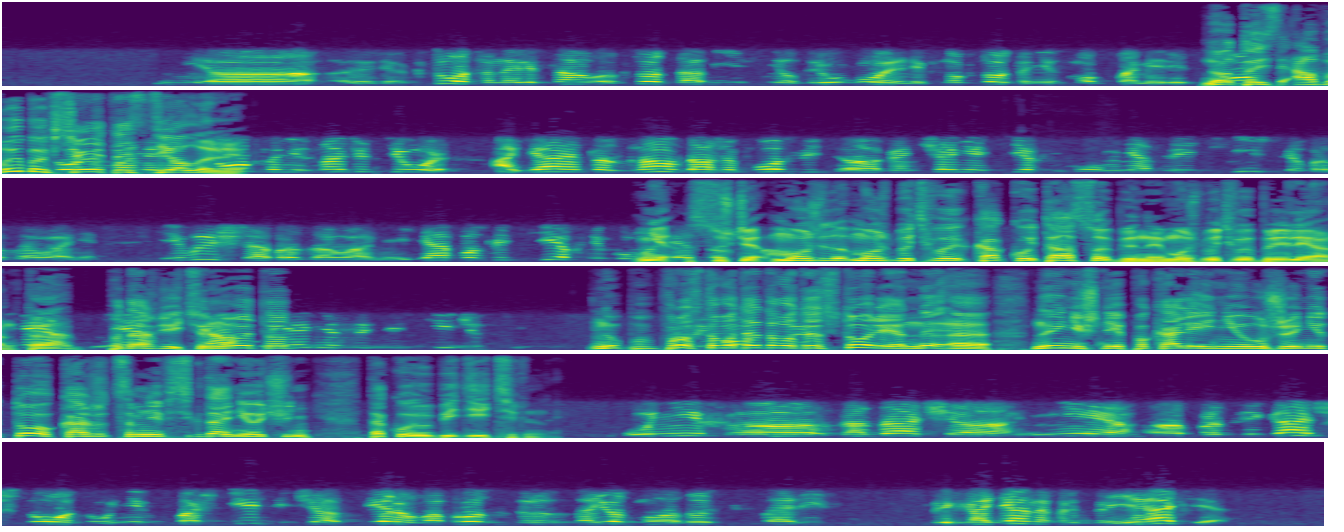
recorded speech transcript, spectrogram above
кто-то нарисовал, кто-то объяснил треугольник, но кто-то не смог померить. Ну, то есть, а вы бы все это сделали? Ток, но не значит теория. А я это знал даже после э, окончания техники. У меня среднетехническое образование – и высшее образование. Я после техникума... Нет, слушайте, знал. может, может быть, вы какой-то особенный, может быть, вы бриллиант. Нет, а, нет, Подождите, ну это... Ну, просто вот эта вот история, ны, э, нынешнее поколение уже не то, кажется мне всегда не очень такой убедительной. Задача не э, продвигать что-то, у них в башке сейчас первый вопрос, который задает молодой специалист, приходя на предприятие,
